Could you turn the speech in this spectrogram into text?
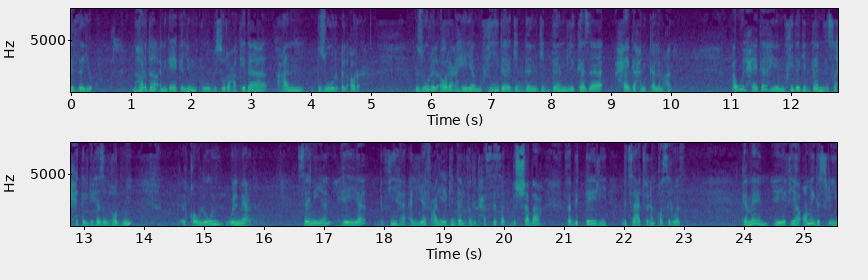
ازيكم؟ النهارده أنا جاية اكلمكم بسرعة كده عن بذور القرع. بذور القرع هي مفيده جدا جدا لكذا حاجة هنتكلم عنها. اول حاجة هي مفيده جدا لصحه الجهاز الهضمي القولون والمعده. ثانيا هي فيها ألياف عالية جدا فبتحسسك بالشبع فبالتالي بتساعد في إنقاص الوزن. كمان هي فيها أوميجا 3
